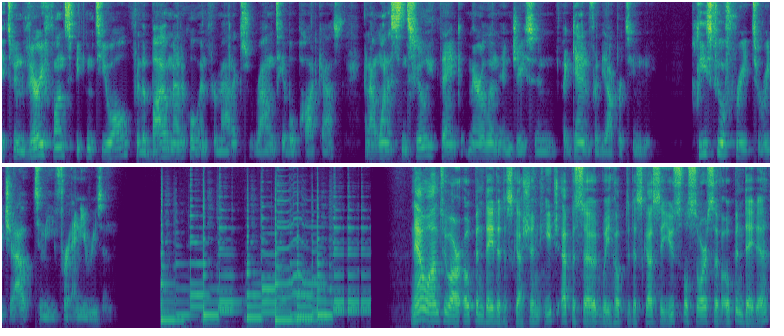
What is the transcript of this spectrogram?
It's been very fun speaking to you all for the Biomedical Informatics Roundtable podcast, and I want to sincerely thank Marylyn and Jason again for the opportunity please feel free to reach out to me for any reason. Now, on to our open data discussion. Each episode, we hope to discuss a useful source of open data.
